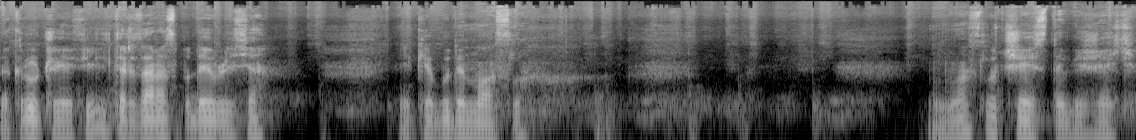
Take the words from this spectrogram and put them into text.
Закручує фільтр, зараз подивлюся, яке буде масло. Масло чисте біжить.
